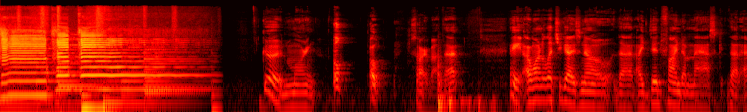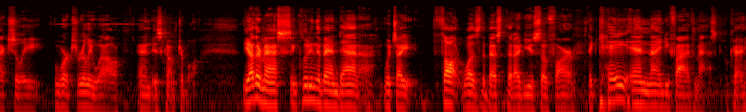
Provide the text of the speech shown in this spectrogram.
Good morning. Oh, oh, sorry about that. Hey, I want to let you guys know that I did find a mask that actually works really well and is comfortable. The other masks, including the bandana, which I thought was the best that I've used so far, the KN95 mask, okay?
